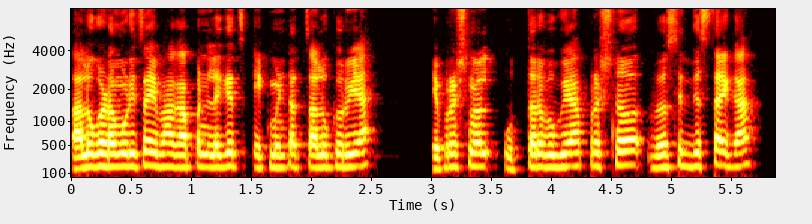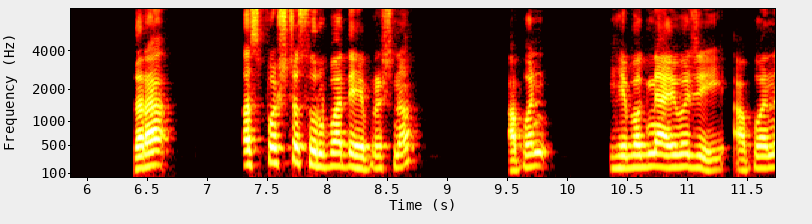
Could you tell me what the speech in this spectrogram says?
चालू घडामोडीचाही भाग आपण लगेच एक मिनिटात चालू करूया. हे प्रश्न उत्तर बघूया. प्रश्न व्यवस्थित दिसत आहे का? जरा अस्पष्ट स्वरूपात आहे हे प्रश्न. आपण हे बघण्याऐवजी आपण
